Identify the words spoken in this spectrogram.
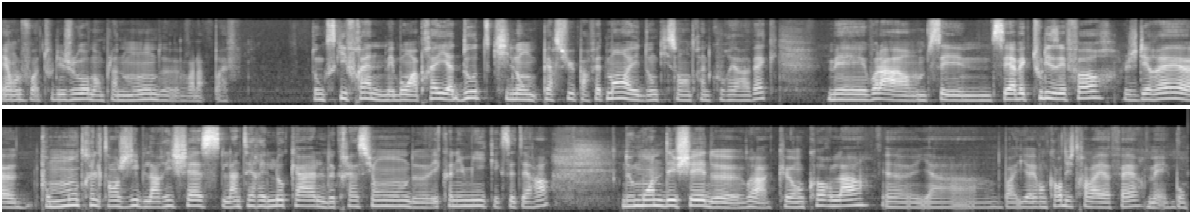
et on le voit tous les jours dans plein de mondes. Euh, voilà, bref. Donc ce qui freine. Mais bon, après, il y a d'autres qui l'ont perçu parfaitement et donc qui sont en train de courir avec. Mais voilà, c'est avec tous les efforts, je dirais, euh, pour montrer le tangible, la richesse, l'intérêt local de création, économique, etc., de moins de déchets, de voilà, que là, euh, il y, bah, y a encore du travail à faire, mais bon.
